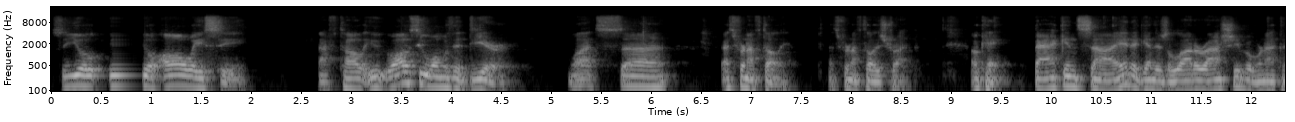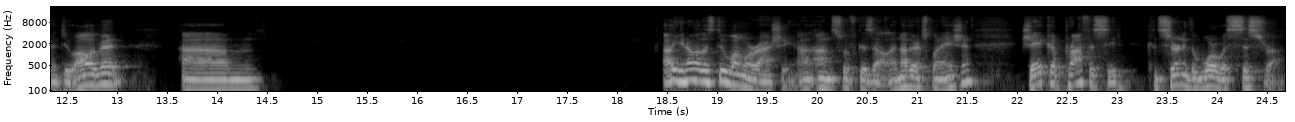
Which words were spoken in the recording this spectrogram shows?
So you'll you'll always see Naphtali. You always see one with a deer. Well, that's uh, that's for Naphtali. That's for Naphtali's tribe. Okay, back inside. Again, there's a lot of Rashi, but we're not going to do all of it. Um, oh, you know what? Let's do one more Rashi on, on Swift Gazelle. Another explanation. Jacob prophesied concerning the war with Sisera.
